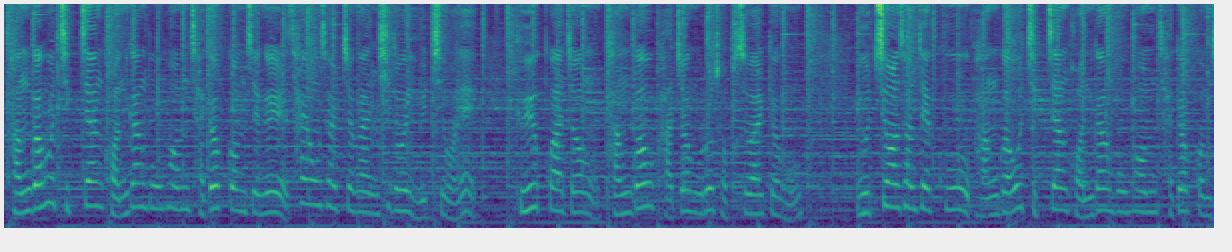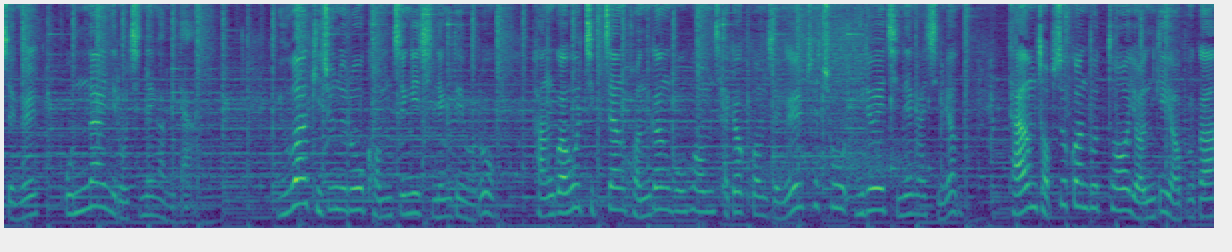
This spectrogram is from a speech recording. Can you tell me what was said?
방과 후 직장 건강보험 자격검증을 사용 설정한 시도의 유치원에 교육과정, 방과 후 과정으로 접수할 경우 유치원 선택 후 방과 후 직장 건강보험 자격 검증을 온라인으로 진행합니다. 유아 기준으로 검증이 진행되므로 방과 후 직장 건강보험 자격 검증을 최초 1회 진행하시면 다음 접수건부터 연기 여부가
